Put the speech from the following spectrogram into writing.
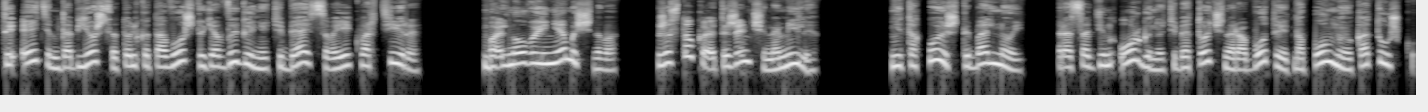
Ты этим добьешься только того, что я выгоню тебя из своей квартиры. Больного и немощного. Жестокая ты женщина, Милли. не такой уж ты больной, раз один орган у тебя точно работает на полную катушку.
